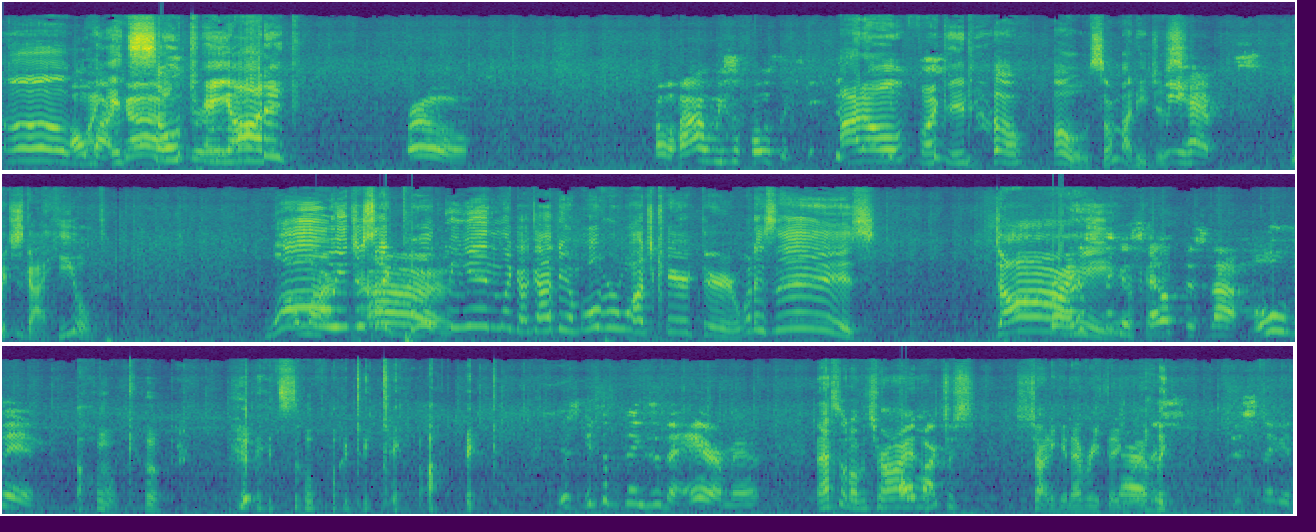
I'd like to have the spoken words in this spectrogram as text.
Oh, Oh my! my it's so bro. chaotic. Bro. Oh, how are we supposed to keep this? I don't fucking know. Oh, somebody just. We have. We just got healed. Whoa! Oh he just like pulled me in like a goddamn Overwatch character. What is this? Bro, this nigga's Okay. health is not moving. Oh my god, it's so fucking chaotic. Just get some things in the air, man. That's what I'm oh trying. Oh my- I'm just, just trying to get everything really. this, this nigga,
